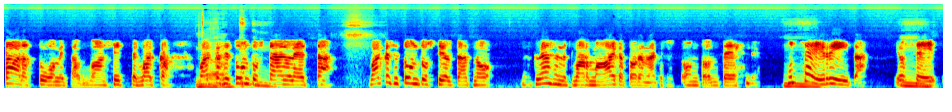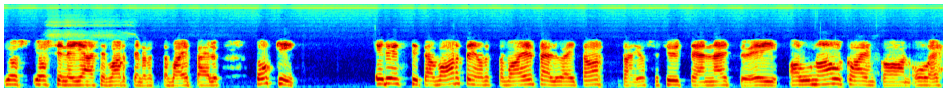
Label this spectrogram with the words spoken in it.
saada tuomita, vaan sitten vaikka, vaikka se tuntuisi tälle, että vaikka se tuntuisi siltä, että no, no kyllä se nyt varmaan aika todennäköisesti on ton tehnyt, mm. mutta se ei riitä, jos, mm. ei, jos, jos sinne jää se varten otettava epäily. Toki edes sitä varten otettavaa epäilyä ei tarvita, jos se syyttäjän näyttö ei alun alkaenkaan ole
